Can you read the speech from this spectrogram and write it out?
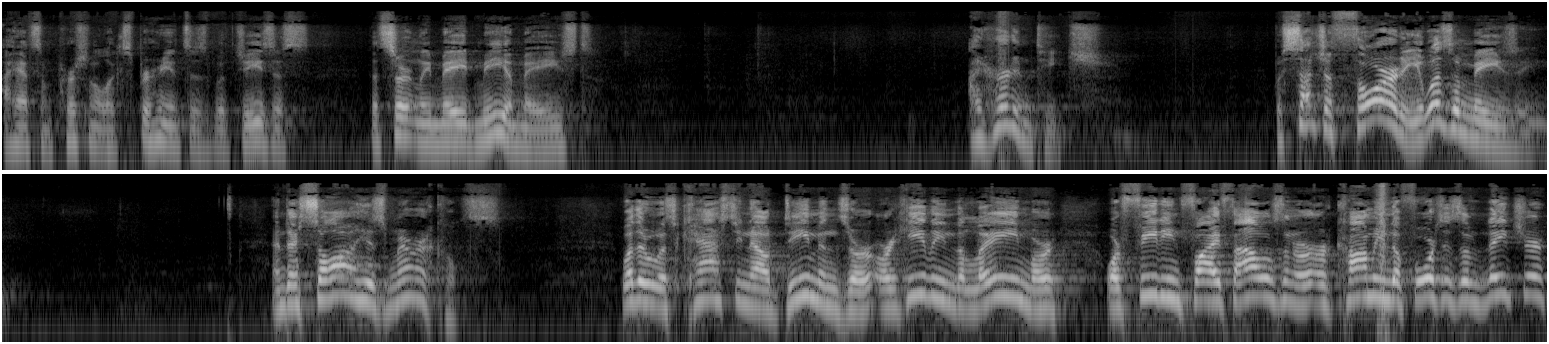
I had some personal experiences with Jesus that certainly made me amazed. I heard him teach with such authority. It was amazing. And I saw his miracles. Whether it was casting out demons or, or healing the lame or, or feeding 5,000 or, or calming the forces of nature,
